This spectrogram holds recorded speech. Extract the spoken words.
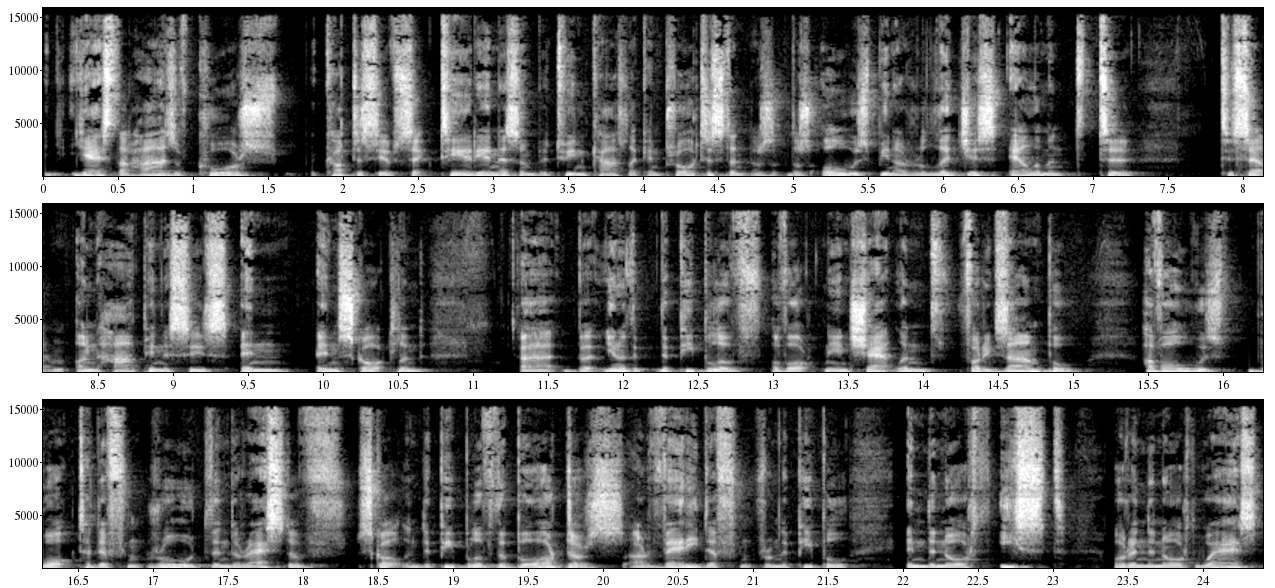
Yes, there has, of course, courtesy of sectarianism between Catholic and Protestant, there's, there's always been a religious element to to certain unhappinesses in in Scotland. Uh, but you know, the, the people of, of Orkney and Shetland, for example, have always walked a different road than the rest of Scotland. The people of the borders are very different from the people in the northeast or in the northwest.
